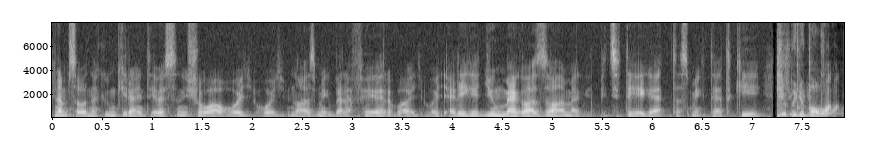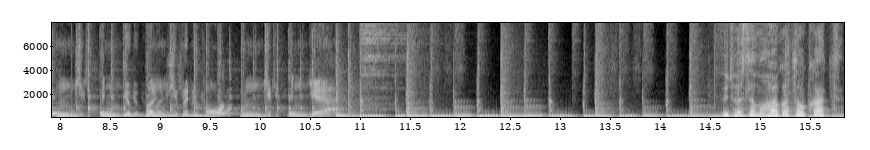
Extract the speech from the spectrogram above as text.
Nem szabad nekünk irányt éveszteni soha, hogy, hogy na, ez még belefér, vagy, vagy elégedjünk meg azzal, meg egy picit égett, azt még tett ki. Üdvözlöm a hallgatókat,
